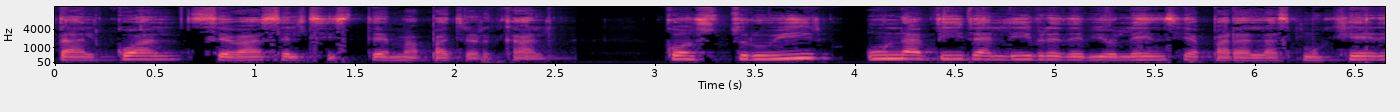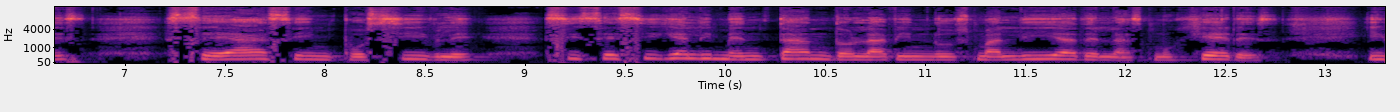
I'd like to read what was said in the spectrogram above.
tal cual se basa el sistema patriarcal. Construir una vida libre de violencia para las mujeres se hace imposible si se sigue alimentando la minusmalía de las mujeres y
